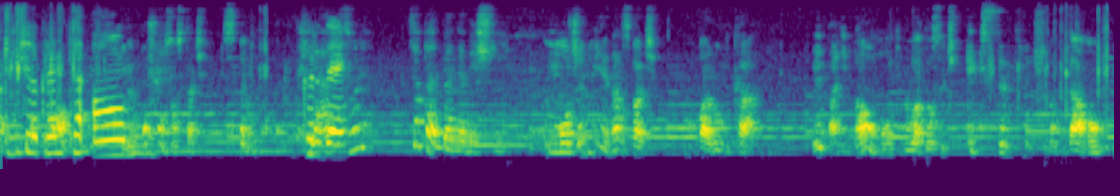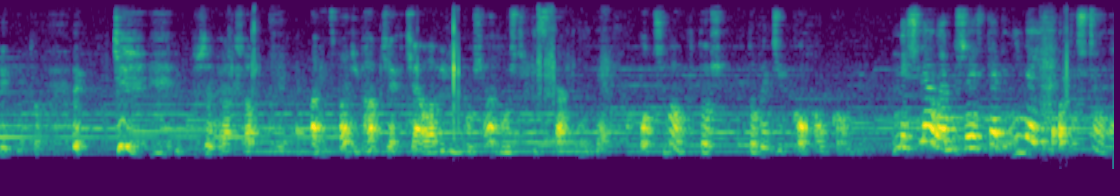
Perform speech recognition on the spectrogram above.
Oczywiście dokręcę o... które muszą zostać spełnione. Kurde. Klauzul? Co pan ma na myśli? Możemy je nazwać warunkami. Pani Baumont była dosyć ekscentryczną damą. Przepraszam. A więc pani babcia chciałaby jej posiadłość i stadninę. Otrzymał ktoś, kto będzie kochał konie. Myślałam, że stadnina jest opuszczona.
